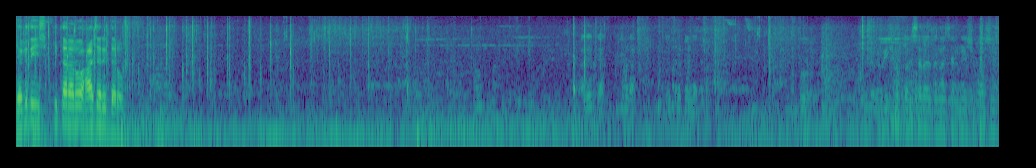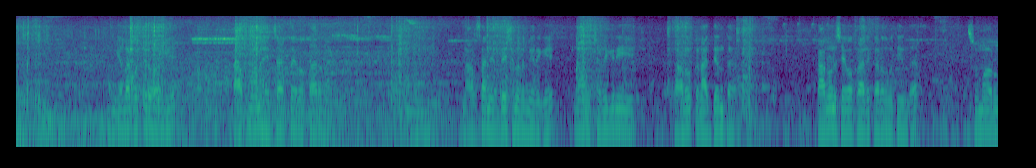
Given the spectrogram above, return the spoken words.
ಜಗದೀಶ್ ಇತರರು ಹಾಜರಿದ್ದರು. ವಿಶ್ವ ಪರಿಸರ ದಿನಾಚರಣೆ ಶುಭಾಶಯಗಳು. ನಮಗೆಲ್ಲ ಗೊತ್ತಿರೋ ಹಾಗೆ ತಾಪಮಾನ ಹೆಚ್ಚಾಗ್ತಾ ಇರೋ ಕಾರಣ ನಾರ್ಸಾ ನಿರ್ದೇಶನದ ಮೇರೆಗೆ ನಾವು ಚನ್ನಗಿರಿ ತಾಲೂಕಿನಾದ್ಯಂತ ಕಾನೂನು ಸೇವಾ ಪ್ರಾಧಿಕಾರದ ವತಿಯಿಂದ ಸುಮಾರು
